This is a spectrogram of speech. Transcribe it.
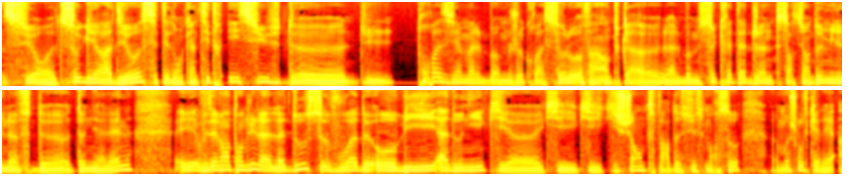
Sur Tsugi Radio. C'était donc un titre issu de, du troisième album, je crois, solo, enfin en tout cas euh, l'album Secret Agent sorti en 2009 de Tony Allen. Et vous avez entendu la, douce voix de Obi Adoni qui, euh, qui, qui, qui chante par-dessus ce morceau. Euh, moi je trouve qu'elle est,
